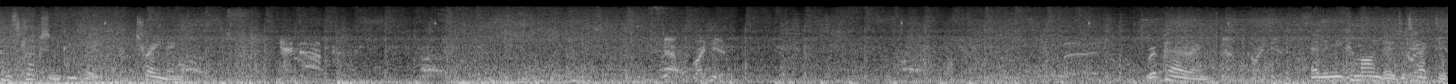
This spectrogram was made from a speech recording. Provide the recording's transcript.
Construction complete. Training. Get up! Yeah, right here. Repairing. Yeah, right here. Enemy commando detected.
